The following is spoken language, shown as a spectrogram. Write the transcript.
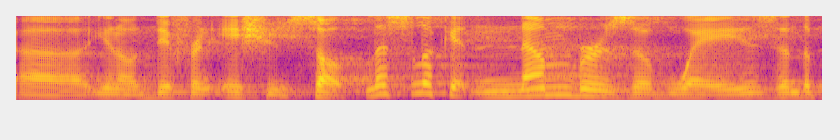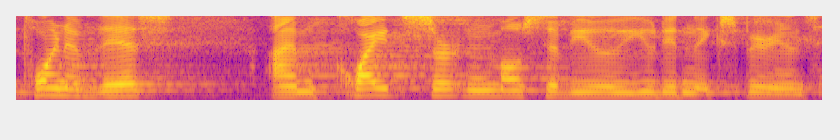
uh, you know, different issues. So let's look at numbers of ways. And the point of this, I'm quite certain most of you, you didn't experience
